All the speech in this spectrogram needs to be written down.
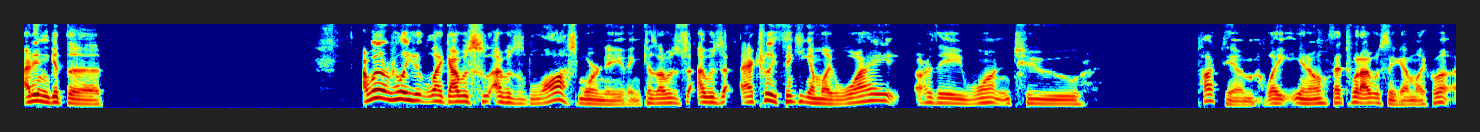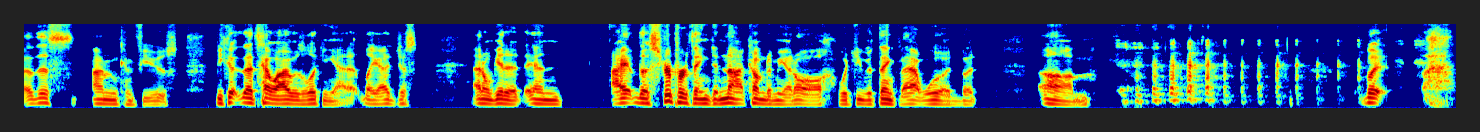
I didn't get the. I wasn't really like I was I was lost more than anything because I was I was actually thinking I'm like why are they wanting to talk to him? Like you know that's what I was thinking. I'm like well this I'm confused because that's how I was looking at it. Like I just I don't get it. And I the stripper thing did not come to me at all which you would think that would but um but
